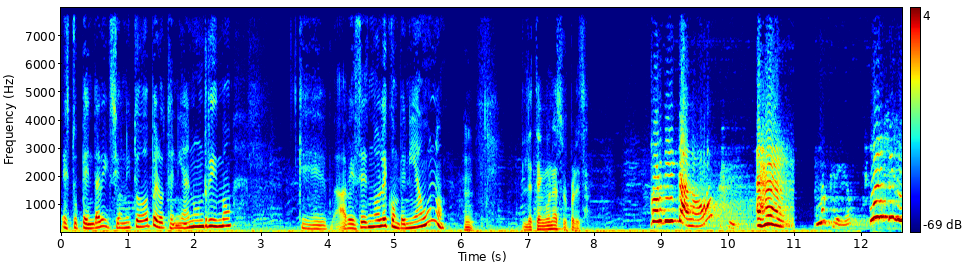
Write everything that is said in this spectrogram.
estupenda dicción y todo, pero tenían un ritmo que a veces no le convenía a uno. Mm. Le tengo una sorpresa. Gordita, ¿no? Ajá. No creo. No, sí, sí,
